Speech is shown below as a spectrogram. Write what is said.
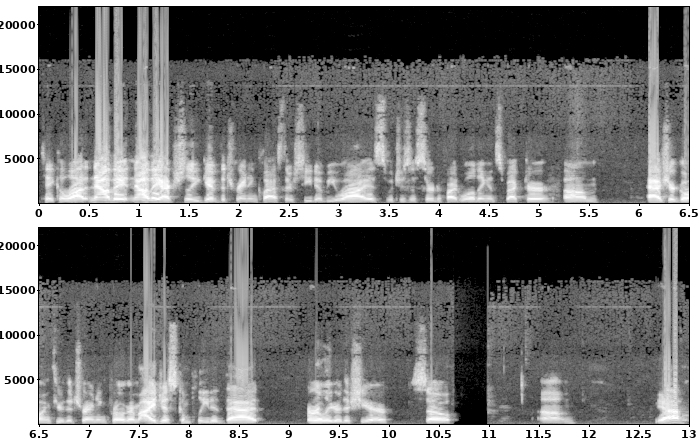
take a lot. Now they now they actually give the training class their CWIs, which is a certified welding inspector. Um, as you're going through the training program, I just completed that earlier this year. So, um, yeah.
